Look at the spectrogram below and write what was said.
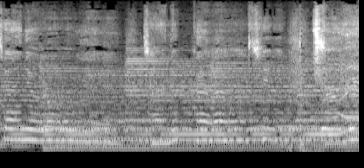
자녀의 자녀까지. 주의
